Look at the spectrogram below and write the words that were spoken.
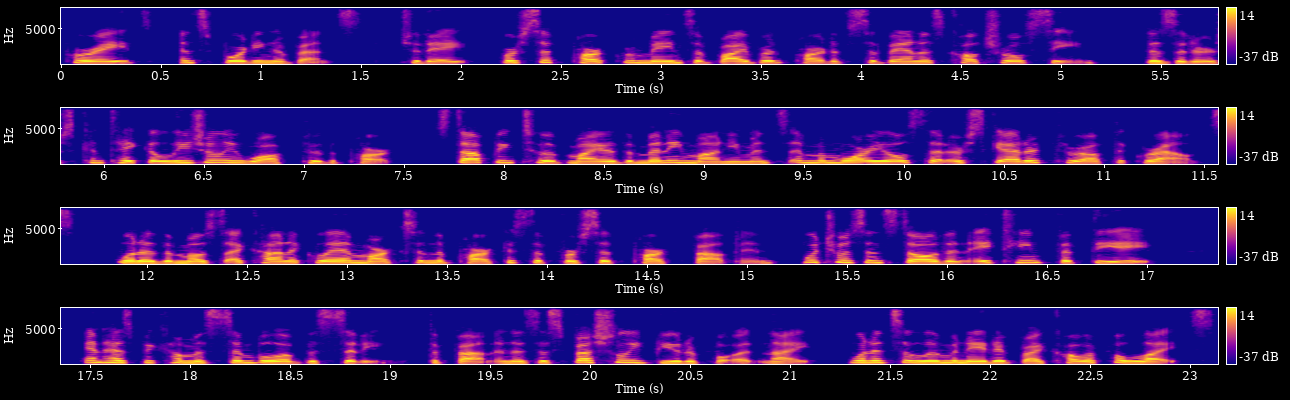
parades, and sporting events. Today, Forsyth Park remains a vibrant part of Savannah's cultural scene. Visitors can take a leisurely walk through the park, stopping to admire the many monuments and memorials that are scattered throughout the grounds. One of the most iconic landmarks in the park is the Forsyth Park Fountain, which was installed in 1858 and has become a symbol of the city. The fountain is especially beautiful at night when it's illuminated by colorful lights.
